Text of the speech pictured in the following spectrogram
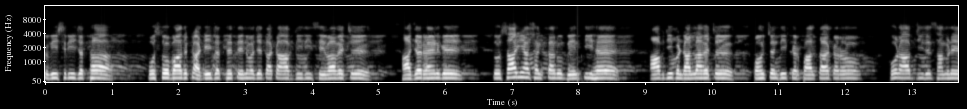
ਕਵੀਸ਼ਰੀ ਜੱਥਾ, ਉਸ ਤੋਂ ਬਾਅਦ ਢਾਡੀ ਜੱਥੇ 3 ਵਜੇ ਤੱਕ ਆਪ ਜੀ ਦੀ ਸੇਵਾ ਵਿੱਚ ਹਾਜ਼ਰ ਰਹਿਣਗੇ। ਸੋ ਸਾਰੀਆਂ ਸੰਗਤਾਂ ਨੂੰ ਬੇਨਤੀ ਹੈ, ਆਪ ਜੀ ਪੰਡਾਲਾਂ ਵਿੱਚ ਪਹੁੰਚਣ ਦੀ ਕਿਰਪਾਲਤਾ ਕਰੋ। ਹੁਣ ਆਪ ਜੀ ਦੇ ਸਾਹਮਣੇ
